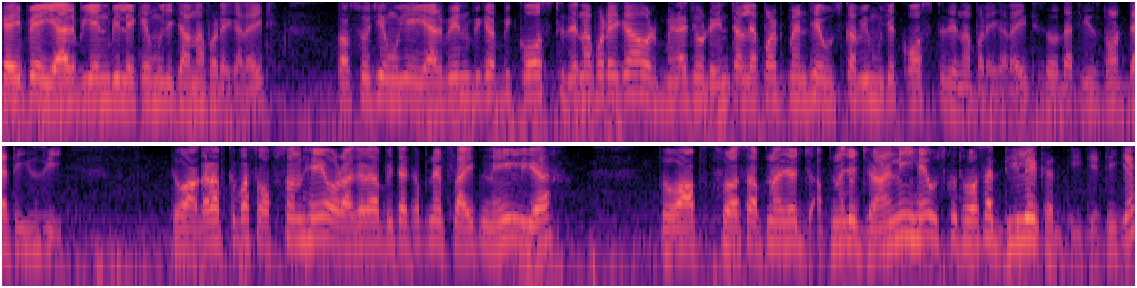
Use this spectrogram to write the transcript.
कहीं पे एयर बी लेके मुझे जाना पड़ेगा राइट तो आप सोचिए मुझे एयर बी का भी कॉस्ट देना पड़ेगा और मेरा जो रेंटल अपार्टमेंट है उसका भी मुझे कॉस्ट देना पड़ेगा right so that is not that easy तो अगर आपके पास ऑप्शन है और अगर अभी तक अपने फ़्लाइट नहीं लिया तो आप थोड़ा सा अपना जो अपना जो जर्नी है उसको थोड़ा सा डिले कर दीजिए ठीक है?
